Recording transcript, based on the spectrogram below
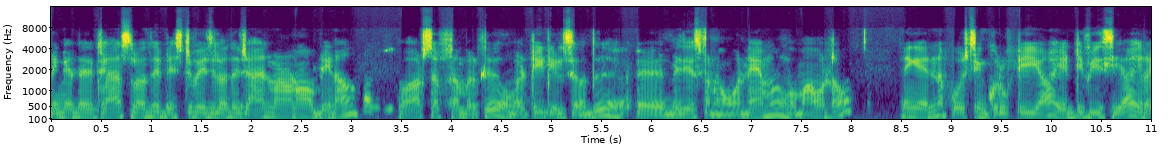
நீங்க இந்த கிளாஸ்ல வந்து டெஸ்ட் பேஜ்ல வந்து ஜாயின் பண்ணணும் அப்படின்னா வாட்ஸ்அப் நம்பருக்கு உங்க டீட்டெயில்ஸை வந்து மெசேஜ் பண்ணுங்க. உங்க நேமு உங்க மாவட்டம் நீங்க என்ன போஸ்டிங் குரூப் டியா என்டிபிசியா இல்ல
